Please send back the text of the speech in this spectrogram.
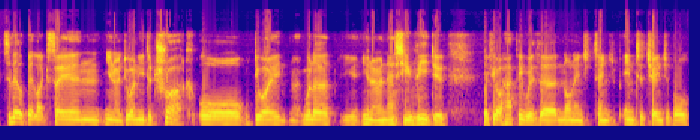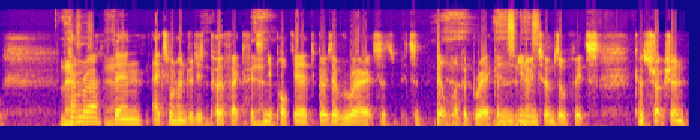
it's a little bit like saying, you know, do I need a truck or do I will a you know an SUV do? If you're happy with a non-interchangeable Lenses, camera, yeah. then X100 is perfect. Fits yeah. in your pocket, goes everywhere. It's a, it's a built yeah. like a brick, and yes, you know is. in terms of its construction.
